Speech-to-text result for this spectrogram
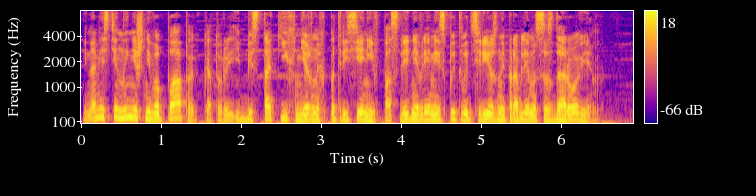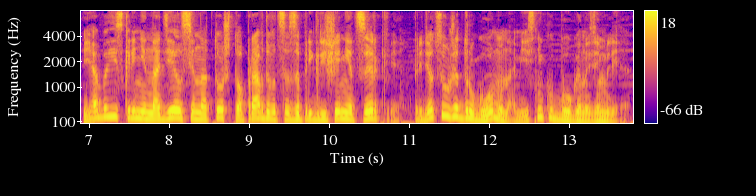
И на месте нынешнего папы, который и без таких нервных потрясений в последнее время испытывает серьезные проблемы со здоровьем, я бы искренне надеялся на то, что оправдываться за прегрешение церкви придется уже другому наместнику Бога на земле –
